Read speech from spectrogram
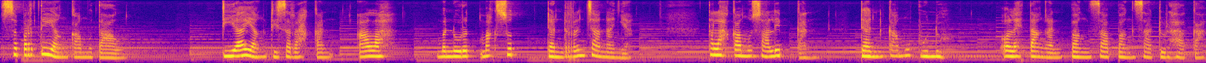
Seperti yang kamu tahu, Dia yang diserahkan Allah menurut maksud dan rencananya telah kamu salibkan dan kamu bunuh oleh tangan bangsa-bangsa durhaka.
